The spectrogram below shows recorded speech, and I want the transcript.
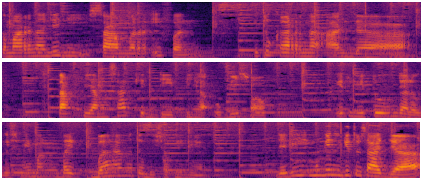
Kemarin aja di summer event itu karena ada staff yang sakit di pihak Ubisoft itu gitu enggak loh guys memang baik banget Ubisoft ini ya jadi mungkin segitu saja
